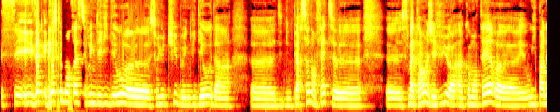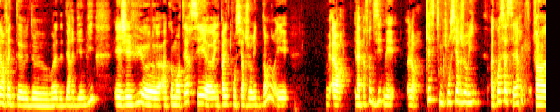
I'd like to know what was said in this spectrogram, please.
C'est exactement ça sur une des vidéos sur YouTube, une vidéo d'un d'une personne en fait. Ce matin, j'ai vu un, commentaire où il parlait en fait de, d'Airbnb et j'ai vu un commentaire, c'est il parlait de conciergerie dedans et alors la personne disait mais alors qu'est-ce qu'une conciergerie? À quoi ça sert? Enfin,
